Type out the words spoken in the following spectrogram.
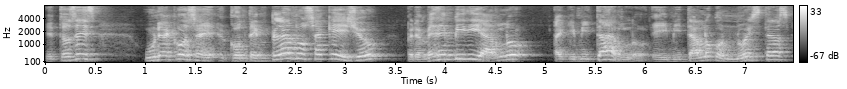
Entonces, una cosa, contemplamos aquello, pero en vez de envidiarlo, hay que imitarlo, e imitarlo con nuestras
